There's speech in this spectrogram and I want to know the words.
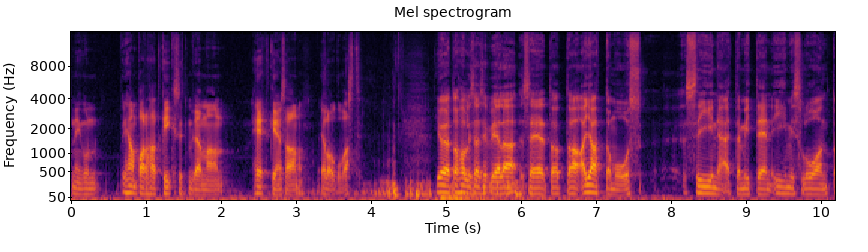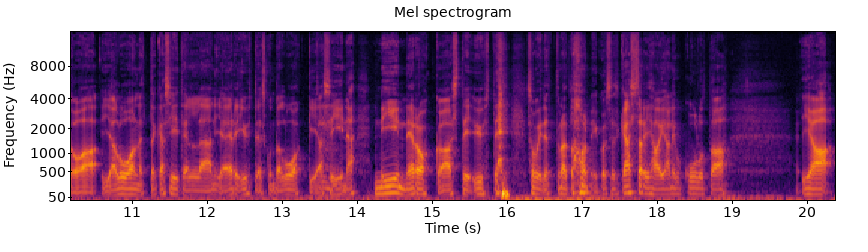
niin kuin, ihan parhaat kiksit, mitä mä oon hetkeen saanut elokuvasta. Joo, ja tuohon lisäsi vielä se tota, ajattomuus siinä, että miten ihmisluontoa ja luonnetta käsitellään ja eri yhteiskuntaluokkia mm. siinä niin nerokkaasti yhteen sovitettuna tuohon, niin se kässärihan on ihan niin kuin kuulutaan. Ja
